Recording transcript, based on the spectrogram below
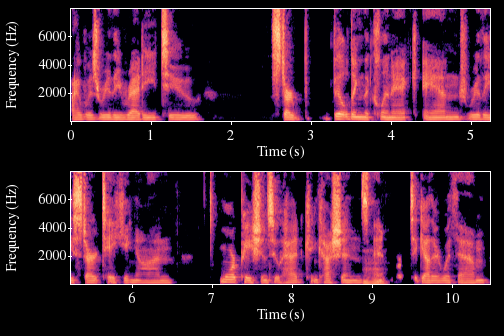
I was really ready to start building the clinic and really start taking on more patients who had concussions mm-hmm. and work together with them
